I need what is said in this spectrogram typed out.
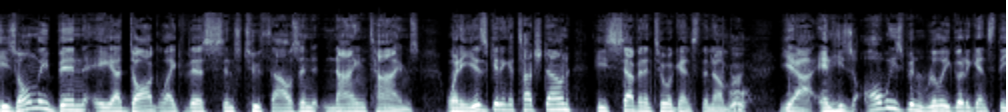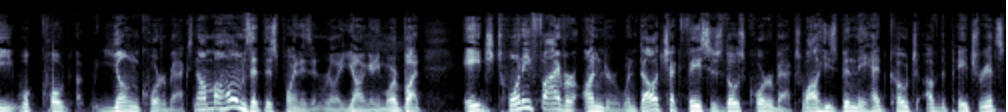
He's only been a, uh dog like this since 2009 times. When he is getting a touchdown, he's seven and two against the number. Yeah, and he's always been really good against the well, quote young quarterbacks. Now Mahomes at this point isn't really young anymore, but age 25 or under, when Belichick faces those quarterbacks, while he's been the head coach of the Patriots,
